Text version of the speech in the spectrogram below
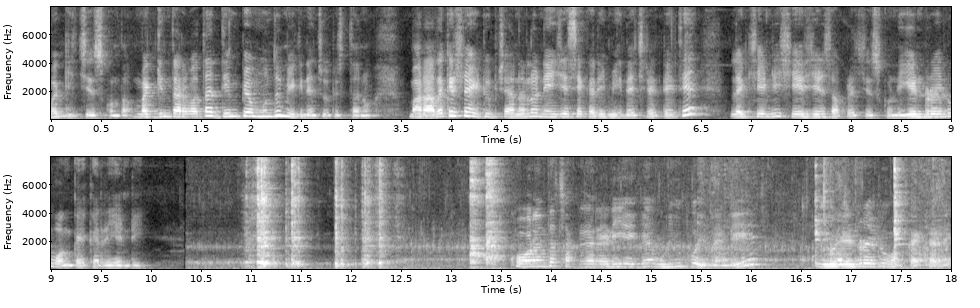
మగ్గిచ్చేసుకుందాం మగ్గిన తర్వాత దింపే ముందు మీకు నేను చూపిస్తాను. మా రాధాకృష్ణ యూట్యూబ్ ఛానల్లో నేను చేసే కర్రీ మీకు నచ్చినట్టయితే లైక్ చేయండి షేర్ చేయండి సపరేట్ చేసుకోండి. ఎండు రోజులు వంకాయ కర్రీ అండి? కూర అంతా చక్కగా రెడీ అయిగా ఉడికిపోయిందండి. ఈ రెండు రోజులు వంకాయ కర్రీ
